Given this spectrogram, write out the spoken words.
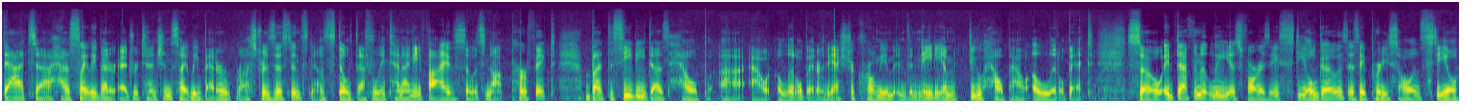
that uh, has slightly better edge retention, slightly better rust resistance. Now it's still definitely 1095, so it's not perfect, but the CV does help uh, out a little bit, or the extra chromium and vanadium do help out a little bit. So it definitely, as far as a steel goes, is a pretty solid steel,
